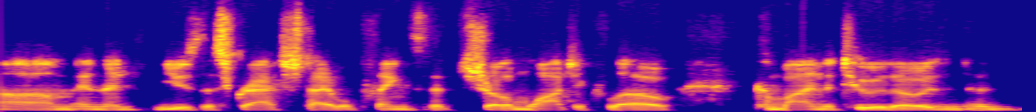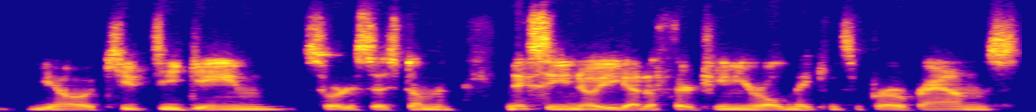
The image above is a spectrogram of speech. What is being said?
um, and then use the scratch style things that show them logic flow. Combine the two of those into you know a cutesy game sort of system. Next thing you know, you got a 13 year old making some programs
